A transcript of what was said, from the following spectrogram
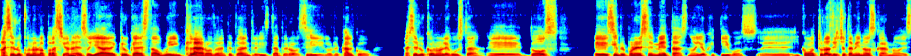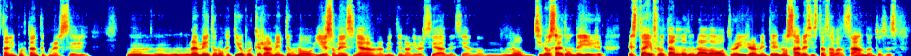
hacer lo que uno lo apasiona. Eso ya creo que ha estado muy claro durante toda la entrevista, pero sí, lo recalco. hacer lo que a uno le gusta. Eh, dos, eh, siempre ponerse metas ¿no? y objetivos. Eh, y como tú lo has dicho también, Oscar, ¿no? es tan importante ponerse una meta, un objetivo, porque realmente uno, y eso me enseñaron realmente en la universidad, me decían, ¿no? uno si no sabe dónde ir, está ahí flotando de un lado a otro y realmente no sabe si estás avanzando. Entonces,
